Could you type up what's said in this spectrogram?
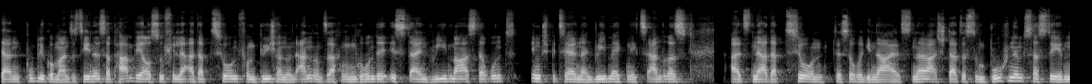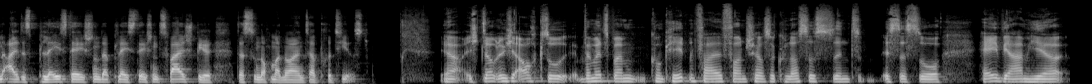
dann Publikum anzuziehen. Deshalb haben wir auch so viele Adaptionen von Büchern und anderen Sachen. Im Grunde ist ein Remaster und im Speziellen ein Remake nichts anderes als eine Adaption des Originals. Ne? Statt dass du ein Buch nimmst, hast du eben ein altes PlayStation oder PlayStation 2 Spiel, das du nochmal neu interpretierst. Ja, ich glaube nämlich auch so, wenn wir jetzt beim konkreten Fall von Shadow of the Colossus sind, ist es so, hey, wir haben hier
